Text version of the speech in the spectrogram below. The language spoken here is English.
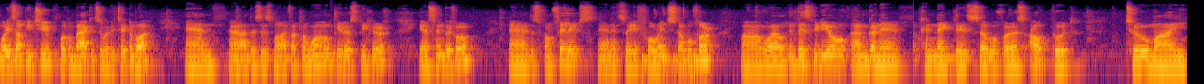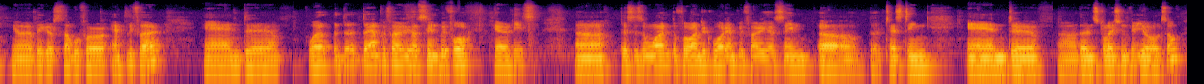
What is up YouTube? Welcome back, it's your Technoboy. And uh, this is my 5.1 home theater speaker. Have seen before. And this is from Philips and it's a 4 inch subwoofer. Uh, well in this video I'm gonna connect this subwoofer's output to my uh, bigger subwoofer amplifier. And uh, well the, the amplifier you have seen before here it is uh, this is the one the 400 watt amplifier you have seen uh, the testing and uh, uh, the installation video also.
